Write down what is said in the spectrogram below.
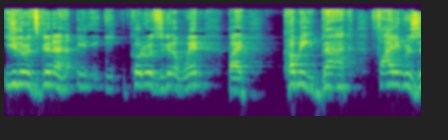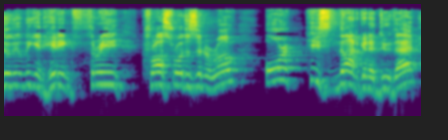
Either it's gonna Cody Rhodes is gonna win by coming back, fighting resiliently, and hitting three Cross Rhodes in a row, or he's not going to do that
